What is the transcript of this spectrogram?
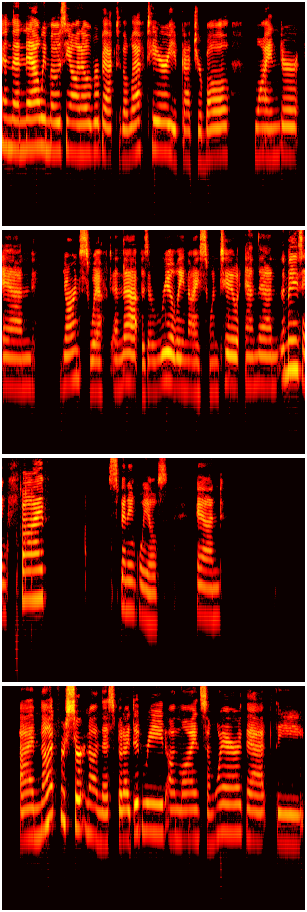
And then now we mosey on over back to the left here. You've got your ball winder and Yarn Swift, and that is a really nice one too. And then amazing five spinning wheels. And I'm not for certain on this, but I did read online somewhere that the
